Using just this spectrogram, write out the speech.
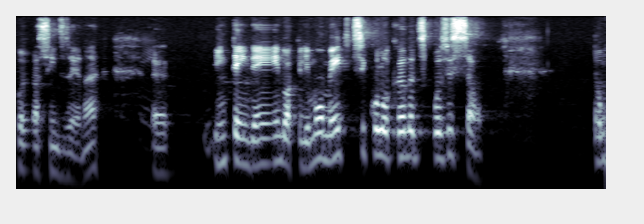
por assim dizer, né? É, entendendo aquele momento e se colocando à disposição. Então,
